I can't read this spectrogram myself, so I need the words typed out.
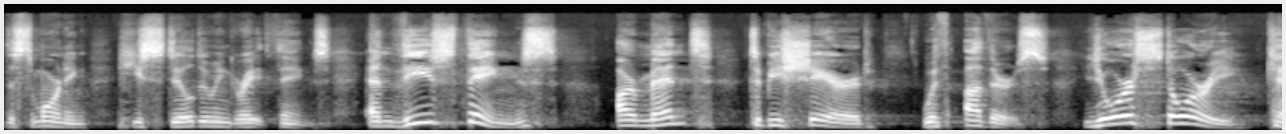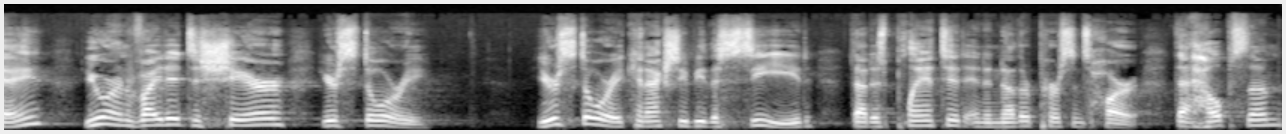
this morning, he's still doing great things. And these things are meant to be shared with others. Your story, okay? You are invited to share your story. Your story can actually be the seed that is planted in another person's heart that helps them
